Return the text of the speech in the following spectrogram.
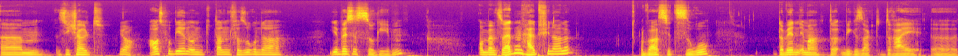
Ähm, sich halt, ja, ausprobieren und dann versuchen da ihr Bestes zu geben. Und beim zweiten Halbfinale war es jetzt so, da werden immer, wie gesagt, drei äh,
